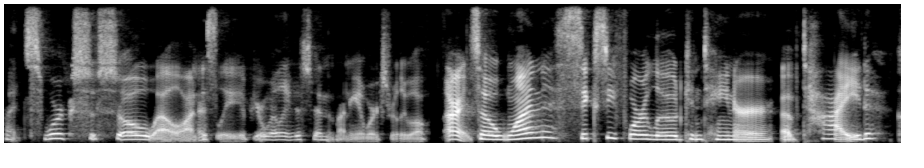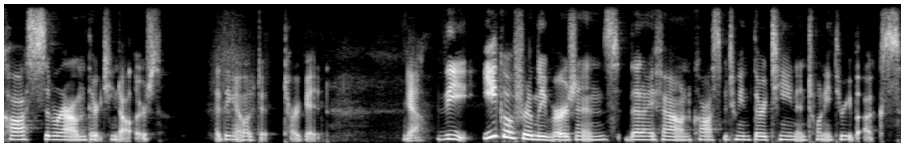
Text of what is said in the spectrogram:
but s- works so well, honestly. If you're willing to spend the money, it works really well. All right, so one 64 load container of Tide costs around $13. I think I looked at Target. Yeah. The eco-friendly versions that I found cost between 13 and 23 bucks.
